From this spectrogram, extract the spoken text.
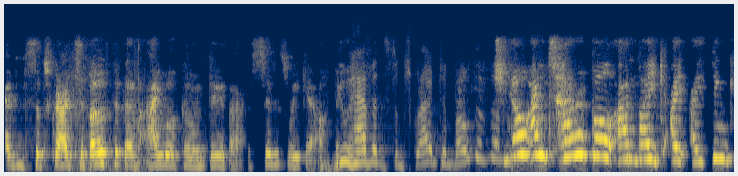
I'm subscribed to both of them. I will go and do that as soon as we get off. You haven't subscribed to both of them? Do you know I'm terrible and like I, I think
